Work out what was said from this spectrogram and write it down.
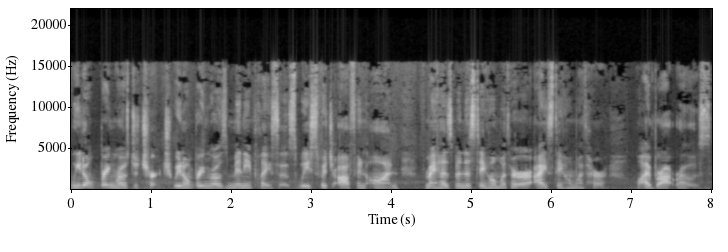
We don't bring Rose to church. We don't bring Rose many places. We switch off and on for my husband to stay home with her or I stay home with her. Well, I brought Rose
